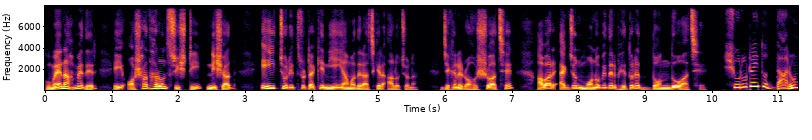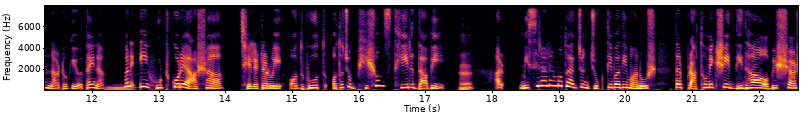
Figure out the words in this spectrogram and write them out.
হুমায়ুন আহমেদের এই অসাধারণ সৃষ্টি নিষাদ এই চরিত্রটাকে নিয়েই আমাদের আজকের আলোচনা। যেখানে রহস্য আছে আবার একজন মনোবিদের ভেতরে দ্বন্দ্ব আছে। শুরুটাই তো দারুণ নাটকীয় তাই না? মানে এই হুট করে আসা ছেলেটার ওই অদ্ভুত অথচ ভীষণ স্থির দাবি। হ্যাঁ। আর মিসির আলীর মতো একজন যুক্তিবাদী মানুষ তার প্রাথমিক সেই দ্বিধা অবিশ্বাস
